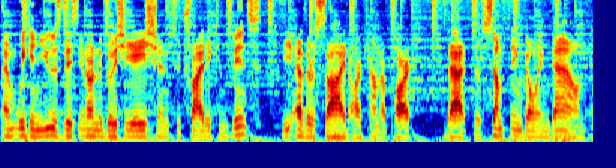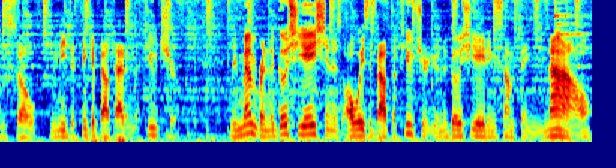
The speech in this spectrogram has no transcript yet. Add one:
And we can use this in our negotiation to try to convince the other side, our counterpart, that there's something going down, and so we need to think about that in the future. Remember, negotiation is always about the future. You're negotiating something now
